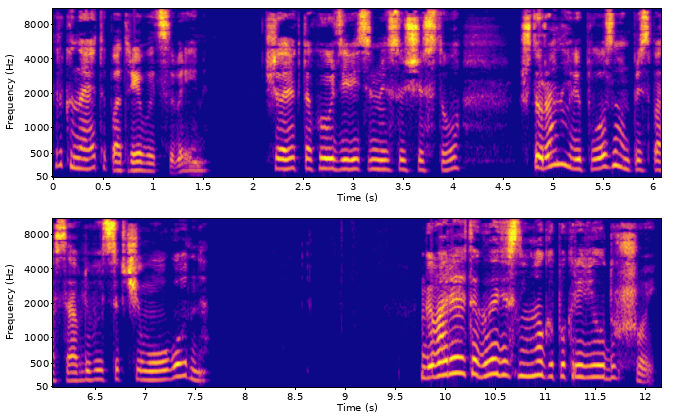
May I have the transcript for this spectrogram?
Только на это потребуется время. Человек такое удивительное существо, что рано или поздно он приспосабливается к чему угодно. Говоря это, Гладис немного покривила душой.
